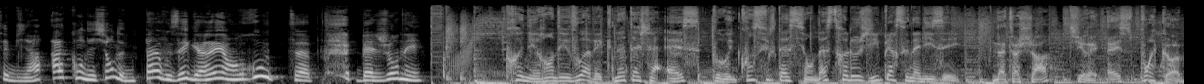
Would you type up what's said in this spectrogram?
c'est bien, à condition de ne pas vous égarer en route. Belle journée. Prenez rendez-vous avec Natacha S pour une consultation d'astrologie personnalisée. natacha-s.com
